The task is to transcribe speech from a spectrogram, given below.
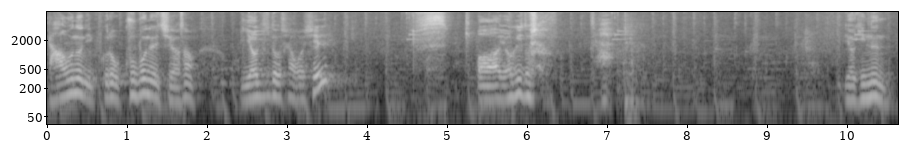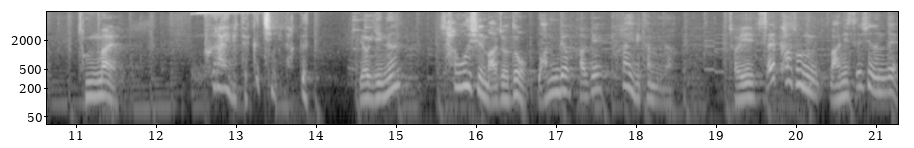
나오는 입구로 구분을 지어서 여기도 샤워실, 어 여기도 샤워. 자, 여기는 정말 프라이빗의 끝입니다. 끝. 여기는 샤워실마저도 완벽하게 프라이빗합니다. 저희 셀카존 많이 쓰시는데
